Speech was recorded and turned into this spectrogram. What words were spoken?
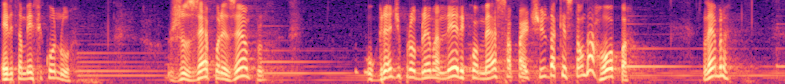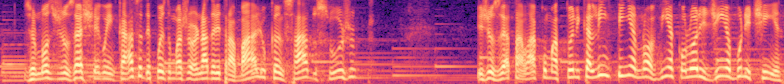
ele também ficou nu. José, por exemplo, o grande problema nele começa a partir da questão da roupa. Lembra? Os irmãos de José chegam em casa depois de uma jornada de trabalho, cansado, sujo. E José está lá com uma túnica limpinha, novinha, coloridinha, bonitinha.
